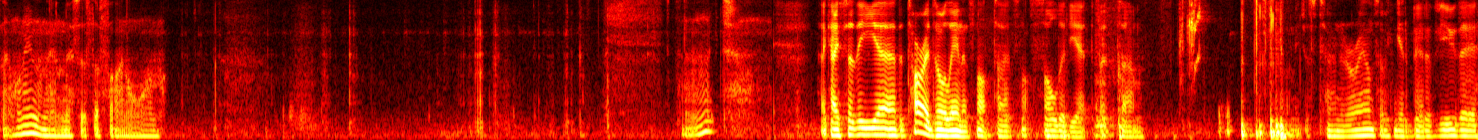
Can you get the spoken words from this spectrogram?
That one in, and then this is the final one. Okay, so the uh, the toroid's all in. It's not uh, it's not soldered yet, but um, let me just turn it around so we can get a better view there.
